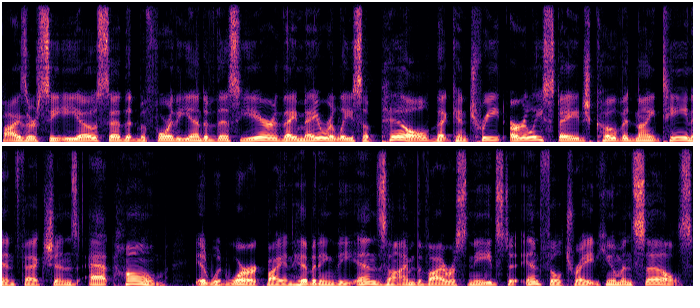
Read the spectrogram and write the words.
Pfizer CEO said that before the end of this year, they may release a pill that can treat early stage COVID 19 infections at home. It would work by inhibiting the enzyme the virus needs to infiltrate human cells.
